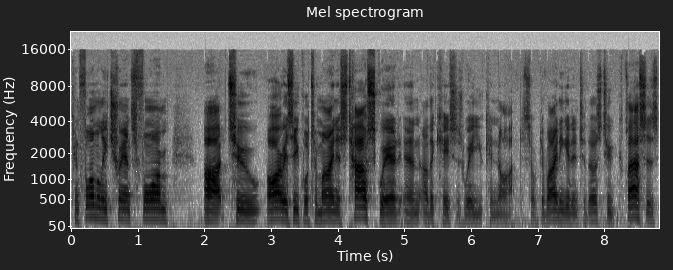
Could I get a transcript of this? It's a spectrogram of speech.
conformally transform uh, to r is equal to minus tau squared, and other cases where you cannot. So dividing it into those two classes,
